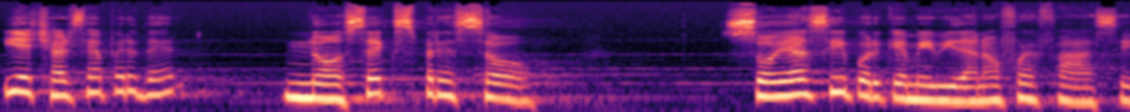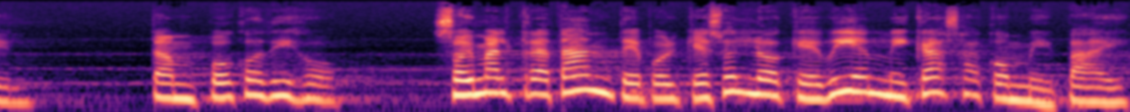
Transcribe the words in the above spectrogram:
y echarse a perder. No se expresó soy así porque mi vida no fue fácil. Tampoco dijo, soy maltratante porque eso es lo que vi en mi casa con mi pai.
